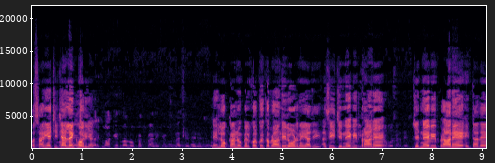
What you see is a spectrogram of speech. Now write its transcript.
ਉਹ ਸਾਰੀਆਂ ਚੀਜ਼ਾਂ ਲਿੰਕ ਹੋ ਰਹੀਆਂ ਜੀ। ਨਹੀਂ ਲੋਕਾਂ ਨੂੰ ਬਿਲਕੁਲ ਕੋਈ ਘਬਰਾਉਣ ਦੀ ਲੋੜ ਨਹੀਂ ਆ ਜੀ। ਅਸੀਂ ਜਿੰਨੇ ਵੀ ਪੁਰਾਣੇ ਜਿੰਨੇ ਵੀ ਪੁਰਾਣੇ ਇਦਾਂ ਦੇ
